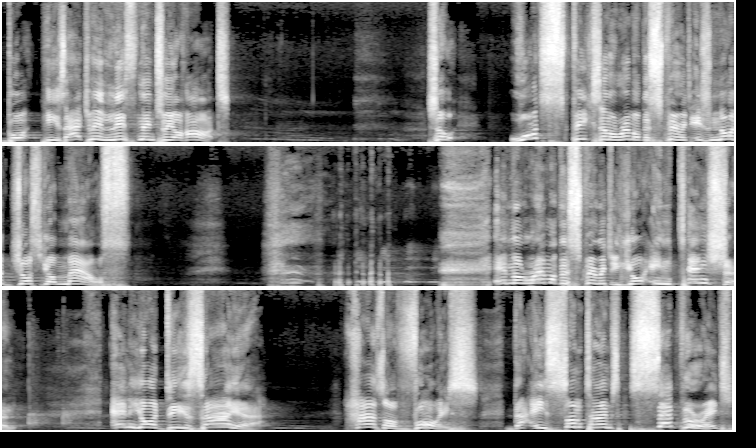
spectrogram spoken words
but He's actually listening to your heart. So, what speaks in the realm of the Spirit is not just your mouth. in the realm of the Spirit, your intention and your desire has a voice that is sometimes separate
